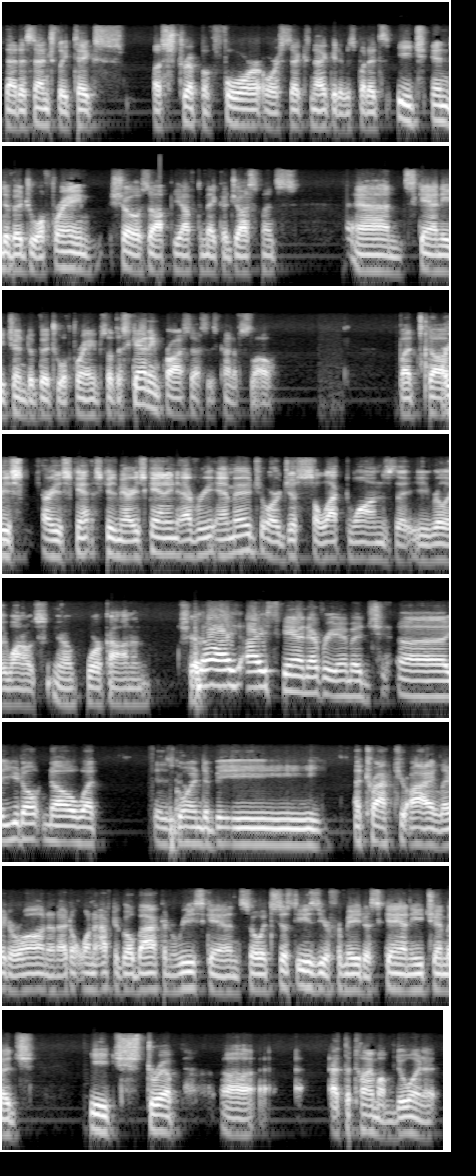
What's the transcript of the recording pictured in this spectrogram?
that essentially takes a strip of four or six negatives, but it's each individual frame shows up. You have to make adjustments and scan each individual frame. So the scanning process is kind of slow. But um, are you are you scan? Excuse me. Are you scanning every image or just select ones that you really want to you know work on and share? No, I, I scan every image. Uh, you don't know what is going to be attract your eye later on, and I don't want to have to go back and rescan. So it's just easier for me to scan each image, each strip uh, at the time I'm doing it.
